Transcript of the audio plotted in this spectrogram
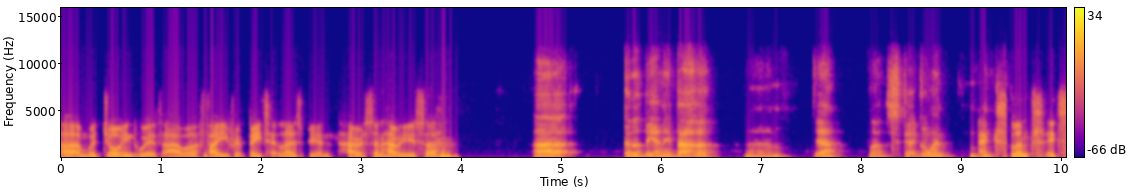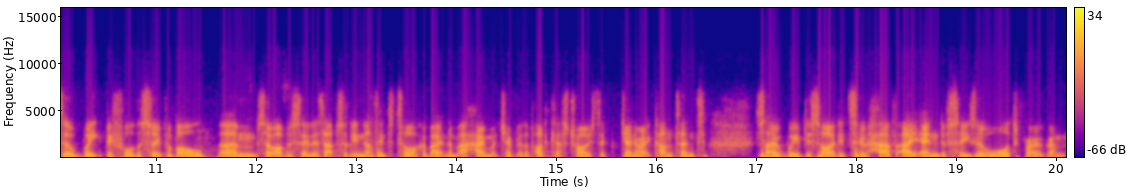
uh, and we're joined with our favourite BTEC lesbian, Harrison. How are you, sir? Uh, couldn't be any better. Um, yeah, let's get going. Excellent. It's a week before the Super Bowl, um, so obviously there's absolutely nothing to talk about, no matter how much every other podcast tries to generate content. So we've decided to have a end of season awards program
